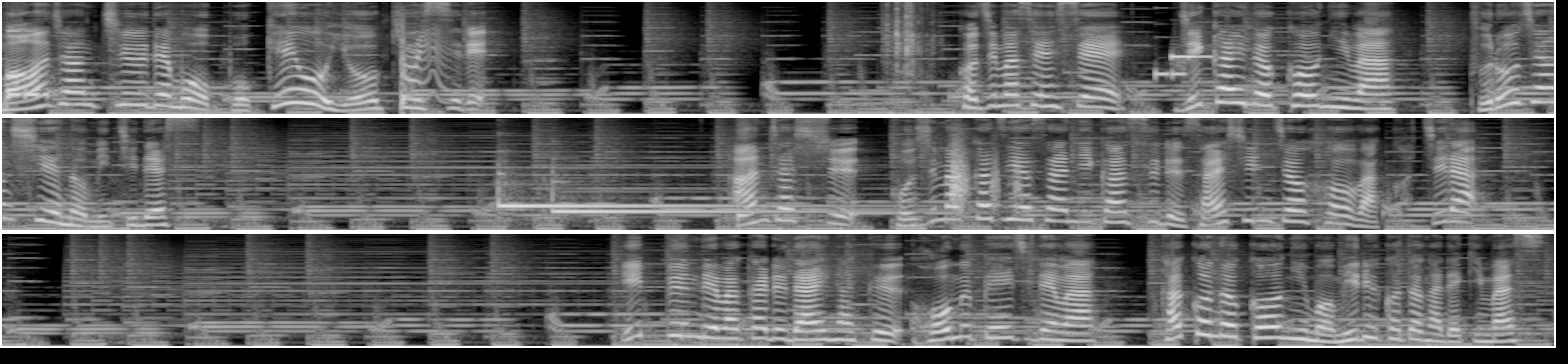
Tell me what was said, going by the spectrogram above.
麻雀中でもボケを要求する。小島先生次回の講義はプロ雀士への道です。アンジャッシュ小島和也さんに関する最新情報はこちら。1分でわかる大学ホームページでは過去の講義も見ることができます。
